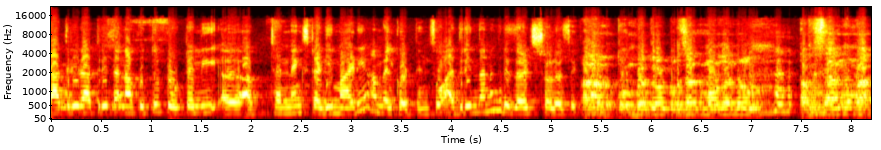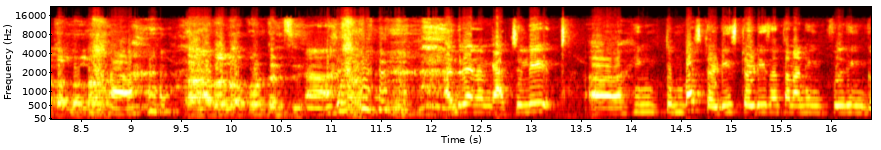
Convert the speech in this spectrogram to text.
ರಾತ್ರಿ ರಾತ್ರಿ ತನಕ ಕೂತು ಟೋಟಲಿ ಚೆನ್ನಾಗಿ ಸ್ಟಡಿ ಮಾಡಿ ಆಮೇಲೆ ಕೊಡ್ತೀನಿ. ಸೊ ಅದರಿಂದ ನಂಗೆ ರಿಸಲ್ಟ್ಸ್ ಚಲೋ ಸಿಗ್ತದೆ. ತೊಂಬತ್ತೇಳು ಪರ್ಸೆಂಟ್ ಅದು ಸಣ್ಣ ಅಕೌಂಟೆನ್ಸಿ ಅಂದ್ರೆ ನನ್ಗೆ ಆಕ್ಚುಲಿ ಹಿಂಗ್ ತುಂಬಾ ಸ್ಟಡಿ ಸ್ಟಡೀಸ್ ಅಂತ ನಾನು ಹಿಂಗ್ ಫುಲ್ ಹಿಂಗ್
